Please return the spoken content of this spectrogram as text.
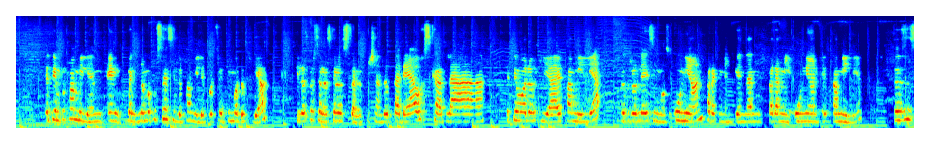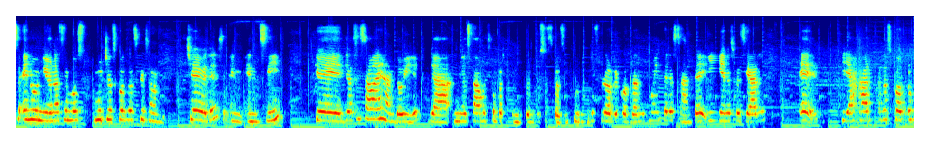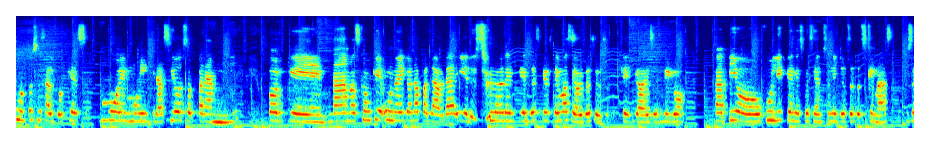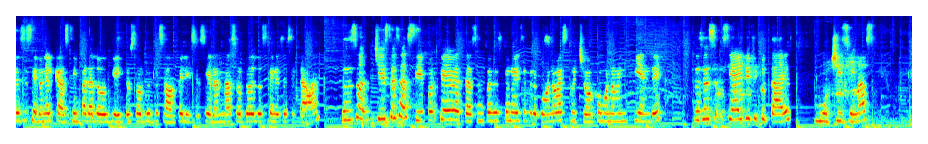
el tiempo familia, bueno, no me gusta decirlo familia por su etimología, y las personas que nos están escuchando, tarea buscar la etimología de familia. Nosotros le decimos unión, para que me entiendan, para mí unión es familia. Entonces, en Unión hacemos muchas cosas que son chéveres en, en sí, que ya se estaba dejando ir, ya no estábamos compartiendo muchas cosas juntos, pero recordar es muy interesante y en especial eh, viajar los cuatro juntos es algo que es muy, muy gracioso para mí porque nada más con que uno diga una palabra y el otro no la entiende es que es demasiado gracioso, porque yo a veces digo, Papi o Juli, que en especial son ellos de los que más, ustedes hicieron el casting para los viejitos sordos de Sábado Felices y eran más sordos de los que necesitaban. Entonces son chistes así porque de verdad son cosas que uno dice, pero como no me escuchó, como no me entiende. Entonces sí hay dificultades, muchísimas,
